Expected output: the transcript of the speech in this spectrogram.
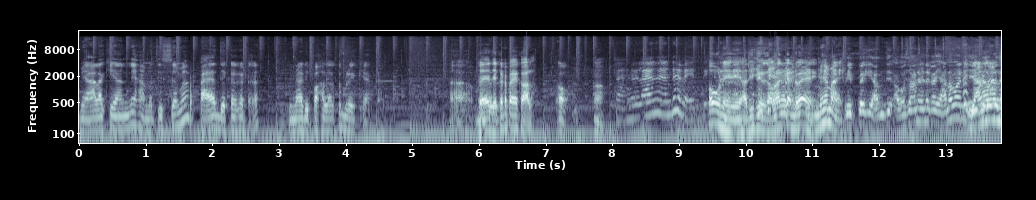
මෙයාලා කියන්නේ හැමතිස්සම පැය දෙකකට විනාඩි පහලක බ්‍රේකයක් ගන්න. බෑ දෙකට පෑ කාලා. ඕ ඕනේ අධික ගමනක් කන්න බෑ මෙමයි ්‍රිප් එක අන්ති අවසාන වෙනක යනවන. යන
